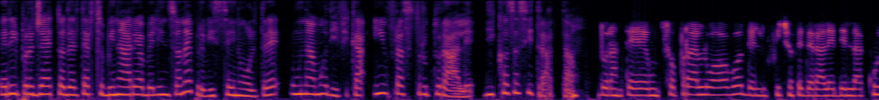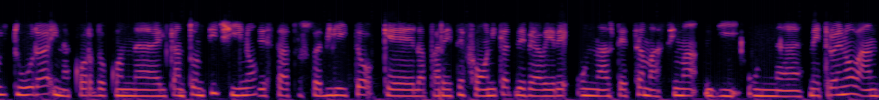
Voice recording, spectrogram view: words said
Per il progetto del terzo binario a Bellinzona è prevista inoltre una modifica infrastrutturale. Di cosa si tratta? Durante un sopralluogo dell'Ufficio federale della cultura, in accordo con eh, il Canton Ticino, è stato stabilito che la parete fonica deve avere un'altezza massima di 1,90 m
